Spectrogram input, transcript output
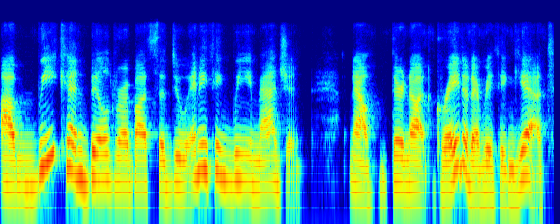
um, we can build robots that do anything we imagine. Now, they're not great at everything yet,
